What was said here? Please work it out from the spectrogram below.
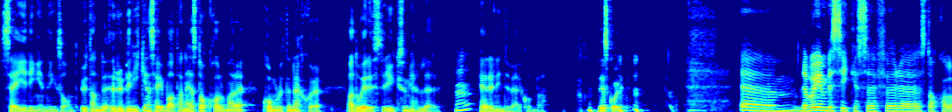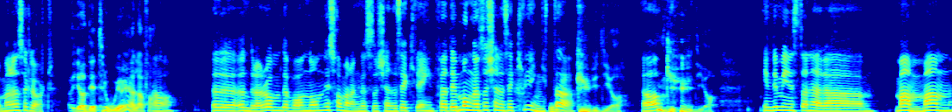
säger ingenting sånt. Utan rubriken säger bara att han är stockholmare, kommer du till Nässjö, ja då är det stryk som gäller. Mm. Här är ni inte välkomna. Det är skojigt. Ehm, det var ju en besvikelse för uh, stockholmaren såklart. Ja, det tror jag i alla fall. Ja. Eh, undrar om det var någon i sammanhanget som kände sig kränkt. För att det är många som känner sig kränkta. Åh gud ja. Ja. Gud ja. Inte minst den här äh, mamman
